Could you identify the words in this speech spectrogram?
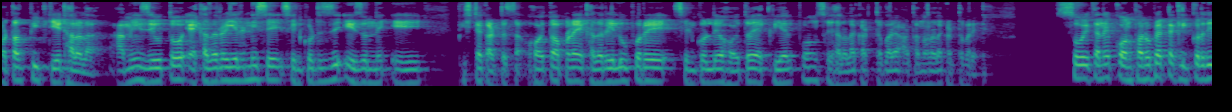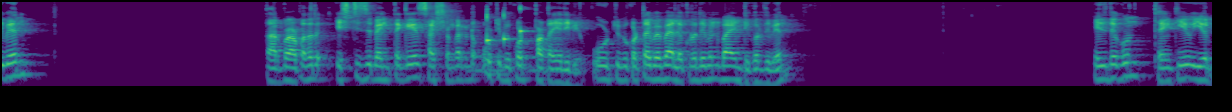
অর্থাৎ ফিফটি এইট হালালা। আমি যেহেতু এক হাজার রিয়েলের নিচে সেন্ড করতেছি, এই জন্য এই পিসটা কাটতেছে। হয়তো আপনারা এক হাজার রিয়েল উপরে সেন্ড করলে হয়তো এক রিয়েল পঞ্চাশ হালালা কাটতে পারে, আটান্ন হালালা কাটতে পারে। সো এখানে কনফার্ম উপরে একটা ক্লিক করে দিবেন। তারপর আপনাদের এসটিসি ব্যাংক থেকে সাত সংখ্যার একটা ওটিপি কোড পাঠিয়ে দিবে। ওটিপি কোডটা এভাবে অ্যালো করে দেবেন বা এন্ট্রি করে দেবেন। এই দেখুন thank you your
